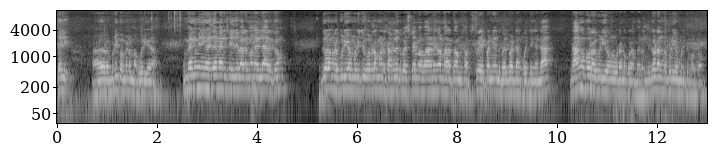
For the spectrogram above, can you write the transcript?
சரி. அது ரொம்ப பிடிப்போம் நம்ம வீடியோ உண்மைக்குமே நீங்கள் இதே மாதிரி செய்து பாருங்க. நல்லா இருக்கும். இதோட உங்களோட வீடியோ முடிச்சு கொடுற உங்களோட சேனலுக்கு ஃபஸ்ட் டைம் வாரணுங்க மறக்காம சப்ஸ்கிரைப் பண்ணி அந்த பெல் பட்டன் கொடுத்தீங்கன்னா நாங்கள் போகிற வீடியோ உங்களுக்கு உடனுக்குடன் பெறும் இதோட உங்களோட வீடியோ முடிச்சு கொடுக்குறோம்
